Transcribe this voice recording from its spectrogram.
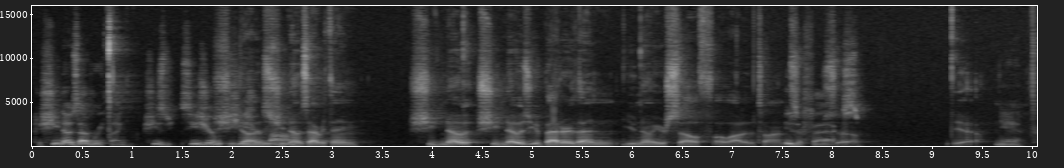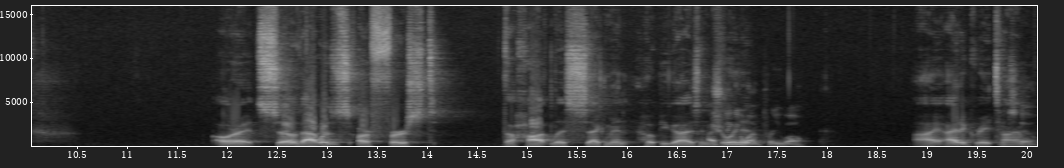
because she knows everything. She's she's your She she's your does. mom. She knows everything. She knows she knows you better than you know yourself a lot of the time. These are facts. So, yeah. Yeah. All right. So that was our first the hot list segment. Hope you guys enjoyed I think it it. went pretty well. I, I had a great time.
